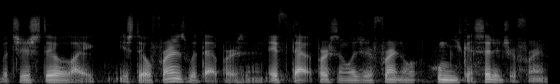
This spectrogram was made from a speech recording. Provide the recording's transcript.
but you're still like you're still friends with that person if that person was your friend or whom you considered your friend.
